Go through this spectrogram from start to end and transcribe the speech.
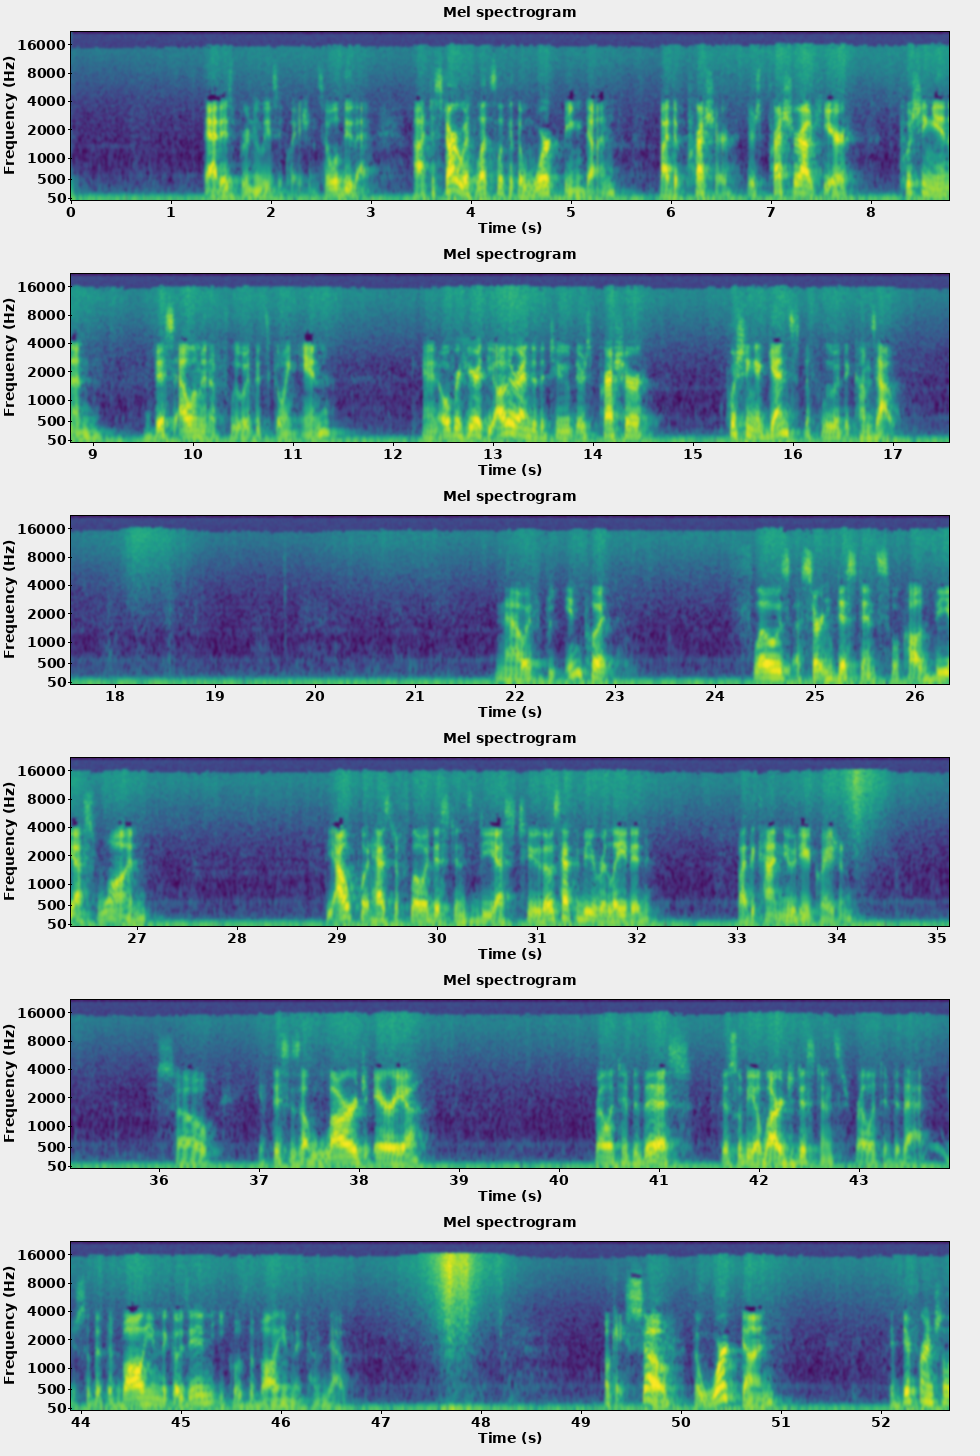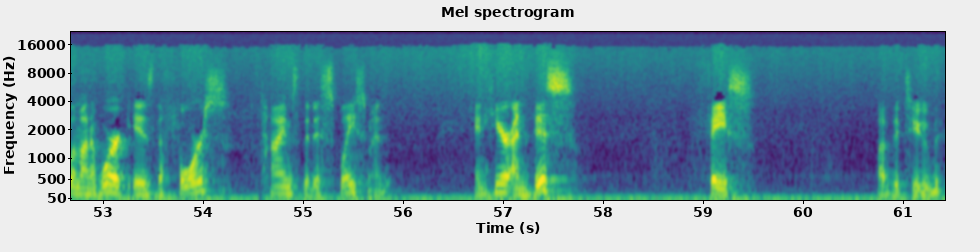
That is Bernoulli's equation. So we'll do that. Uh, to start with, let's look at the work being done by the pressure. There's pressure out here pushing in on this element of fluid that's going in. And over here at the other end of the tube, there's pressure pushing against the fluid that comes out. Now, if the input flows a certain distance, we'll call ds1, the output has to flow a distance ds2. Those have to be related by the continuity equation. So if this is a large area relative to this, this will be a large distance relative to that, just so that the volume that goes in equals the volume that comes out. Okay, so the work done the differential amount of work is the force times the displacement. And here on this face of the tube,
